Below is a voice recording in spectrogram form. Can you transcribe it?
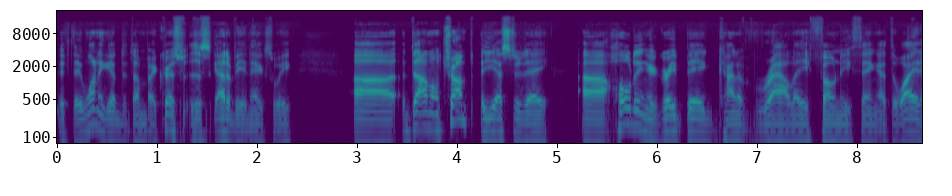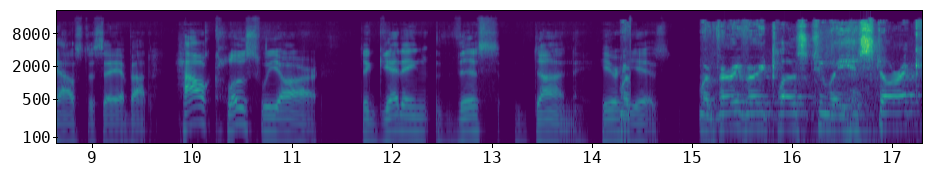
if they want to get it done by Christmas, it's got to be next week. Uh, Donald Trump yesterday uh, holding a great big kind of rally, phony thing at the White House to say about how close we are to getting this done. Here he is. We're very, very close to a historic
